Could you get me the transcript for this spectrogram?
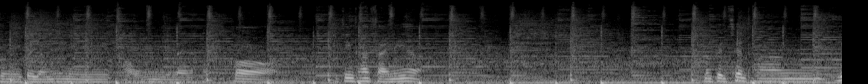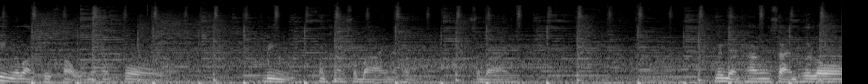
ช่วงนี้ก็ยังไม่มีเขาไม่มีอะไรนะครับ ก็จริงทางสายนี้อะมันเป็นเส้นทางวิ่งระหว่างภูเขานะครับ ก็วิ่งค่อนข้างสบายนะครับ สบาย ไม่เหมือนทางสายอำเภอรอง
